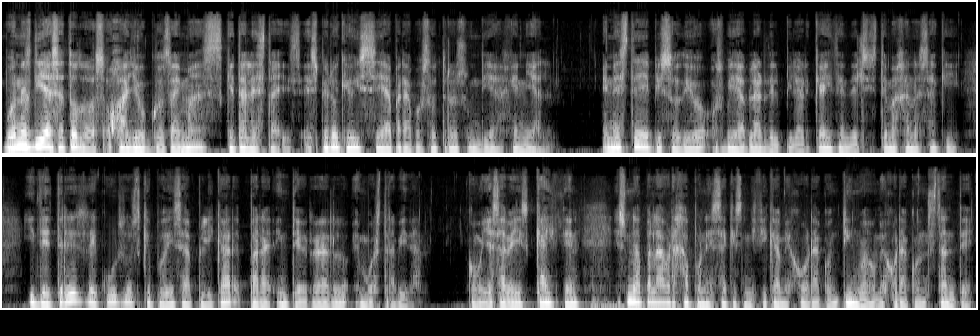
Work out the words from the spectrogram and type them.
Buenos días a todos, ohayo gozaimasu, ¿qué tal estáis? Espero que hoy sea para vosotros un día genial. En este episodio os voy a hablar del pilar Kaizen del sistema Hanasaki y de tres recursos que podéis aplicar para integrarlo en vuestra vida. Como ya sabéis, Kaizen es una palabra japonesa que significa mejora continua o mejora constante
